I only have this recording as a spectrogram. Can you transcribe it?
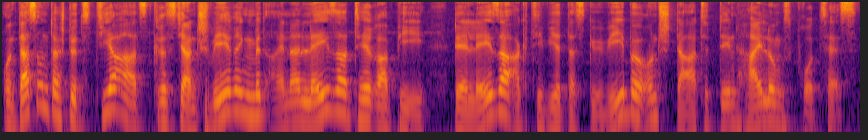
Und das unterstützt Tierarzt Christian Schwering mit einer Lasertherapie. Der Laser aktiviert das Gewebe und startet den Heilungsprozess.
